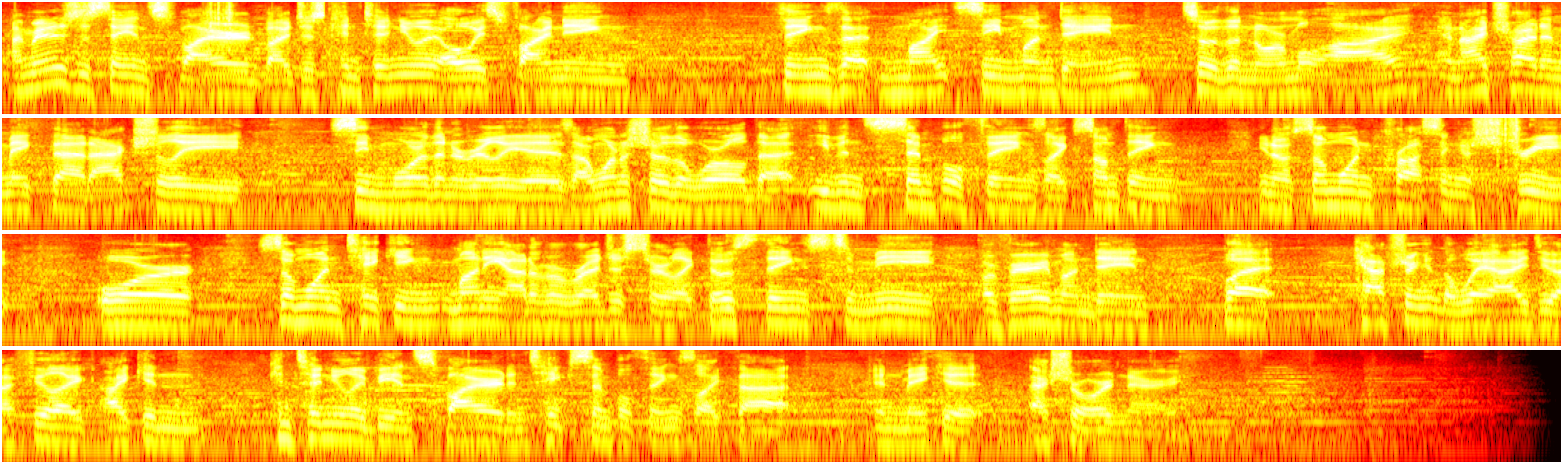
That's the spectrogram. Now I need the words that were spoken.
I managed to stay inspired by just continually always finding things that might seem mundane to the normal eye, and I try to make that actually seem more than it really is. I want to show the world that even simple things like something, you know, someone crossing a street or someone taking money out of a register, like those things to me are very mundane, but capturing it the way I do, I feel like I can continually be inspired and take simple things like that and make it extraordinary.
